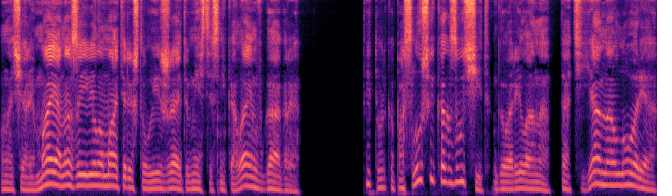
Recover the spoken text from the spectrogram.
В начале мая она заявила матери, что уезжает вместе с Николаем в Гагры. «Ты только послушай, как звучит», — говорила она. «Татьяна Лория».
